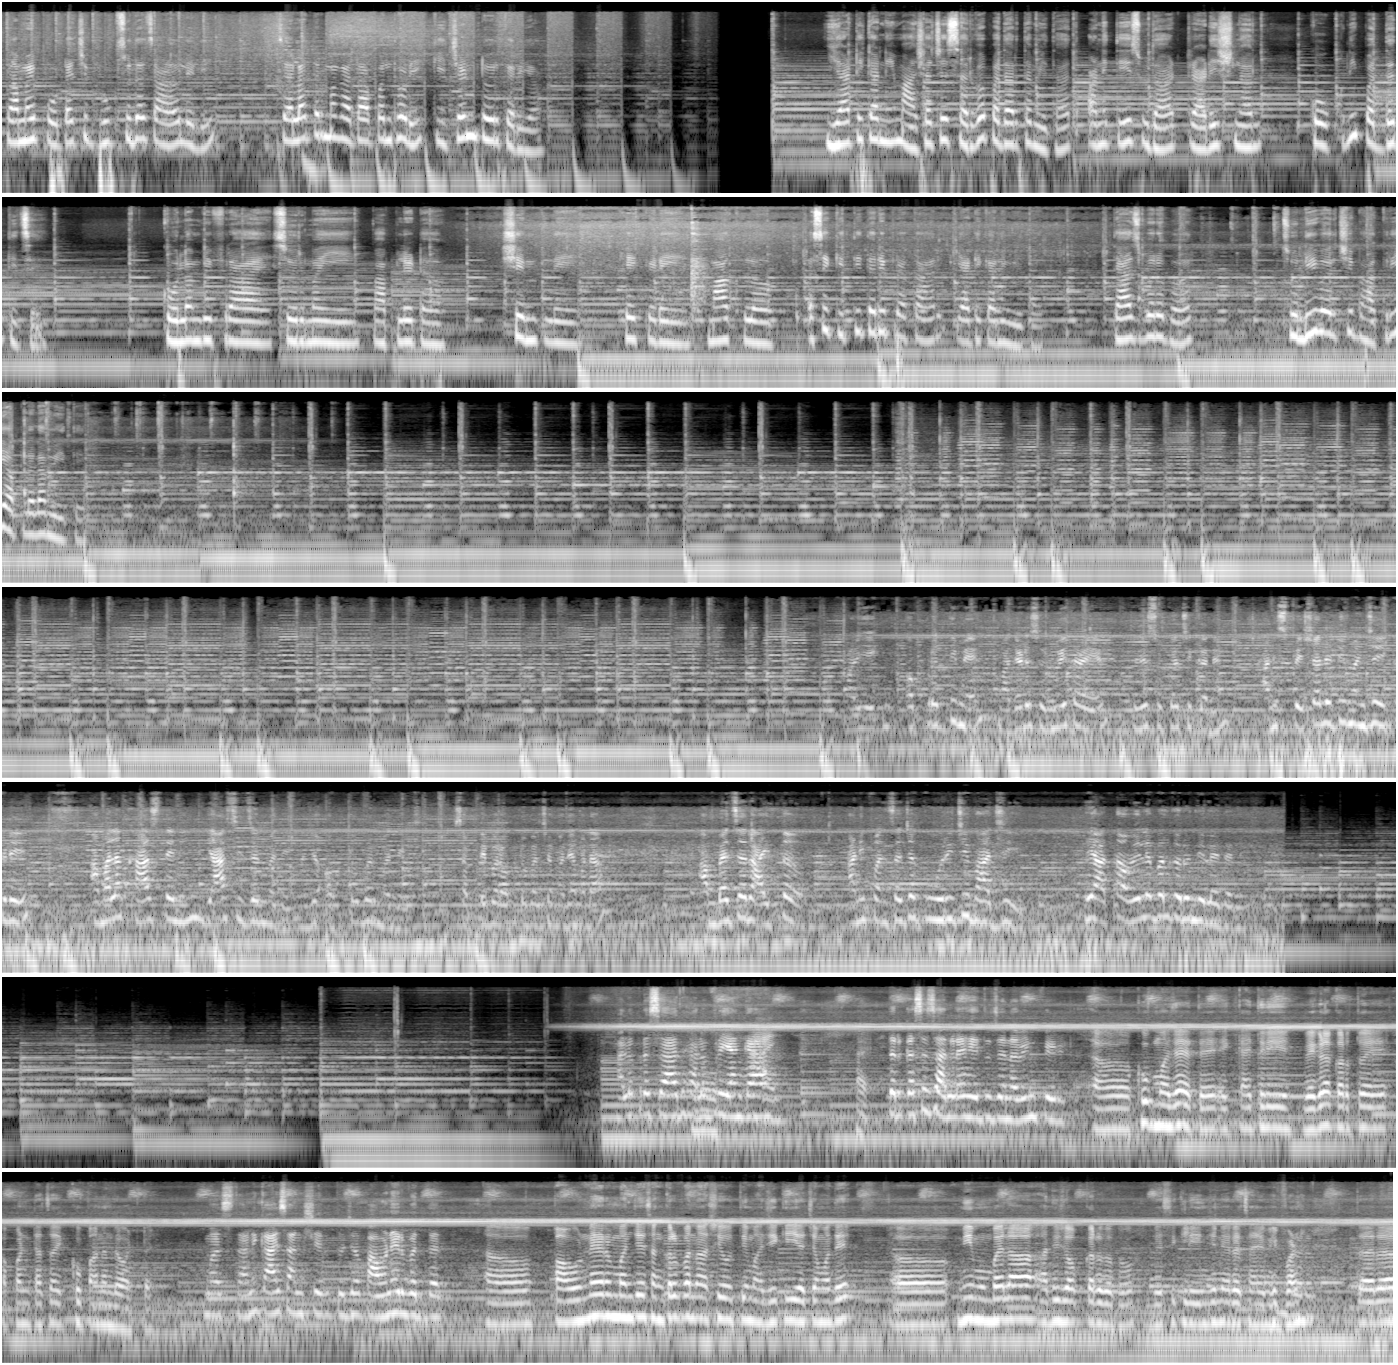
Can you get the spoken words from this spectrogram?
त्यामुळे पोटाची भूकसुद्धा चाळवलेली. चला तर मग आता आपण थोडी किचन टूर करूया. या ठिकाणी माशाचे सर्व पदार्थ मिळतात आणि ते सुद्धा ट्रॅडिशनल कोकणी पद्धतीचे. कोलंबी फ्राय सुरमई पापलेट शिंपले खेकडे माखलं असे कितीतरी प्रकार या ठिकाणी मिळतात. त्याचबरोबर चुलीवरची भाकरी आपल्याला मिळते. एक मिळेल माझ्याकडे सुरमई तळे आहे त्याचे सुकं चिकन आहे. आणि स्पेशालिटी म्हणजे इकडे आम्हाला खास त्यांनी या सीझनमध्ये म्हणजे ऑक्टोबरमध्ये सप्टेंबर ऑक्टोबरच्या मध्ये मला आंब्याचं रायतं आणि फणसाच्या कोहरीची भाजी हे आता अवेलेबल करून दिलं आहे त्यांनी. Hello Prasad hello Priyanka. तर कसं चाललंय हे तुझं नवीन फील्ड अ, खूप मजा येते. एक काहीतरी वेगळं करतोय. आपण त्याचा एक खूप आनंद वाटतोय. मस्त. आणि काय सांगशील तुझ्या पाहुणेरबद्दल अ, पावणेर म्हणजे संकल्पना अशी होती माझी की याच्यामध्ये अ, मी मुंबईला आधी जॉब करत होतो. बेसिकली इंजिनियरच आहे मी पण. तर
